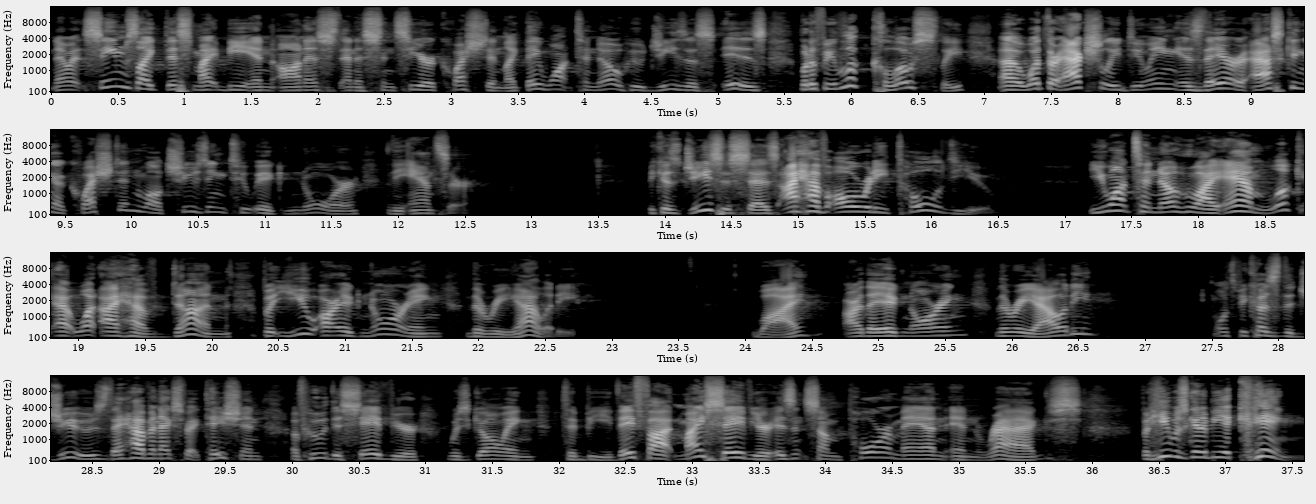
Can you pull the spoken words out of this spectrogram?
Now, it seems like this might be an honest and a sincere question, like they want to know who Jesus is. But if we look closely, uh, what they're actually doing is they are asking a question while choosing to ignore the answer. Because Jesus says, I have already told you. You want to know who I am? Look at what I have done, but you are ignoring the reality. Why are they ignoring the reality? Well, it's because the Jews, they have an expectation of who the Savior was going to be. They thought, my Savior isn't some poor man in rags, but he was going to be a king.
